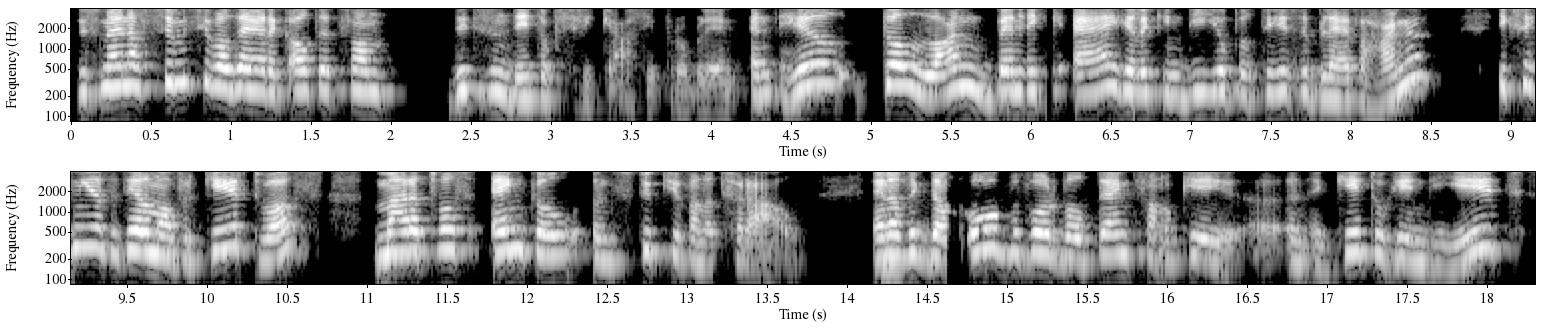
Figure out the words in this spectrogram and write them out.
Dus mijn assumptie was eigenlijk altijd van, dit is een detoxificatieprobleem. En heel te lang ben ik eigenlijk in die hypothese blijven hangen. Ik zeg niet dat het helemaal verkeerd was, maar het was enkel een stukje van het verhaal. En als ik dan ook bijvoorbeeld denk van, oké, okay, een, een ketogeen dieet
